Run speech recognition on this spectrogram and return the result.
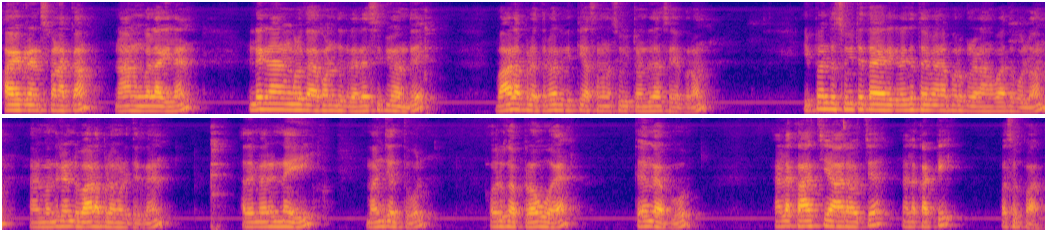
ஹாய் ஃப்ரெண்ட்ஸ் வணக்கம். நான் உங்கள் அகிலன். இன்றைக்கு நான் உங்களுக்கு கொண்டு வந்துருக்கிற ரெசிபி வந்து வாழைப்பழத்தில் ஒரு வித்தியாசமான ஸ்வீட் வந்து தான் செய்ய போகிறோம் இப்போ இந்த ஸ்வீட்டை தயாரிக்கிறதுக்கு தேவையான பொருட்களை நாங்கள் பார்த்துக்கொள்வோம். நான் வந்து ரெண்டு வாழைப்பழம் எடுத்துக்கிறேன். அதே மாதிரி நெய் மஞ்சள் தூள் ஒரு கப் ரவை தேங்காய் பூ நல்லா காய்ச்சி ஆற வச்ச நல்லா கட்டி பசுப்பால்.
